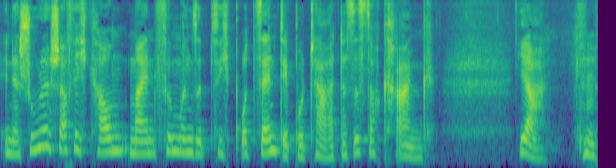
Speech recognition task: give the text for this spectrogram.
In der Schule schaffe ich kaum mein 75-Prozent-Deputat. Das ist doch krank. Ja, hm.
